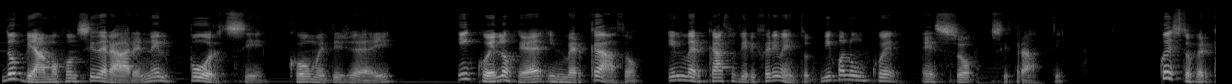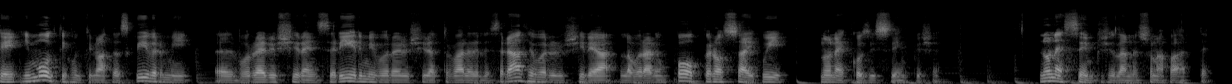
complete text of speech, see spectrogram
Dobbiamo considerare nel porsi come DJ in quello che è il mercato, il mercato di riferimento di qualunque esso si tratti. Questo perché in molti continuate a scrivermi eh, vorrei riuscire a inserirmi, vorrei riuscire a trovare delle serate, vorrei riuscire a lavorare un po', però sai qui non è così semplice. Non è semplice da nessuna parte,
